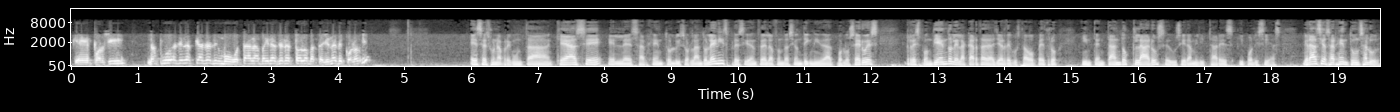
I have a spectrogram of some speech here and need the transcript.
que por sí no pudo hacer las casas en Bogotá, las va a ir a hacer a todos los batallones de Colombia. Esa es una pregunta que hace el eh, sargento Luis Orlando Lenis, presidente de la Fundación Dignidad por los Héroes, respondiéndole la carta de ayer de Gustavo Petro, intentando, claro, seducir a militares y policías. Gracias, sargento. Un saludo.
